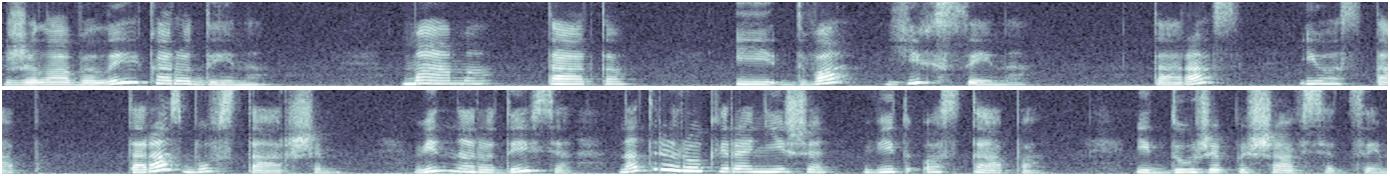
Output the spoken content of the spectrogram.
жила велика родина. Мама, тато і два їх сина Тарас і Остап. Тарас був старшим. Він народився на три роки раніше від Остапа і дуже пишався цим.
